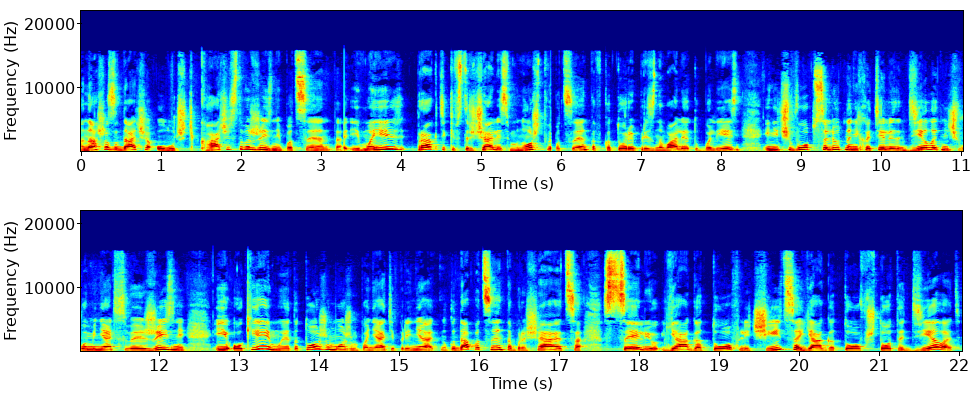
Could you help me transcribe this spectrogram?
А наша задача улучшить качество жизни пациента. И в моей практике встречались множество пациентов, которые признавали эту болезнь и ничего абсолютно не хотели делать, ничего менять в своей жизни. И окей, мы это тоже можем понять и принять. Но когда пациент обращается с целью «я готов лечиться», «я готов что-то делать»,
